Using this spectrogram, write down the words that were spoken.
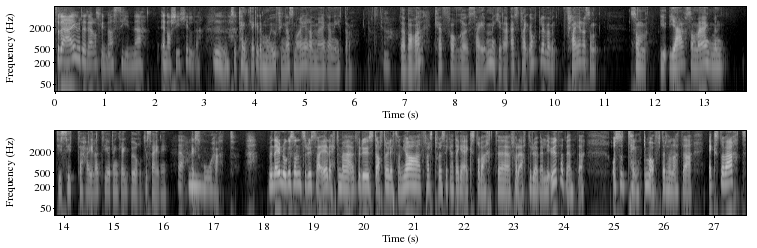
Så det er jo det der å finne sine energikilder. Så tenker jeg det må jo finnes mer enn meg, Anita. Ja. Det er bare Hvorfor uh, sier vi ikke det? Altså, for jeg opplever flere som, som gjør som meg, men de sitter hele tida og tenker jeg burde si det. Ja. Jeg skulle hatt. Men det er jo noe sånn som du sier dette med For du starta jo litt sånn Ja, folk tror sikkert at jeg er ekstrovert eh, fordi at du er veldig utadvendt. Og så tenker vi ofte sånn at eh, ekstrovert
